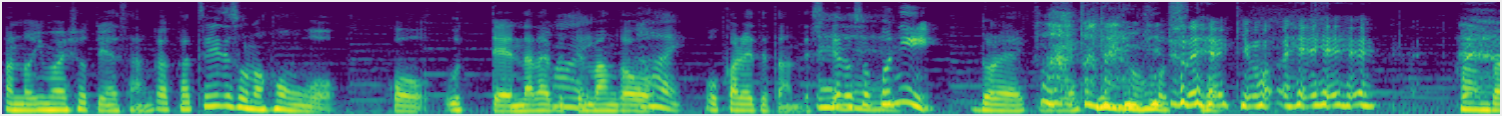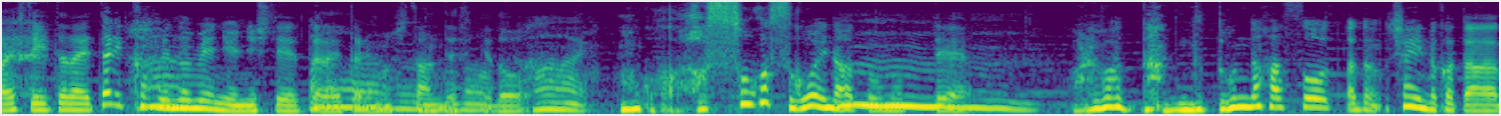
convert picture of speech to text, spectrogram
あの今井書店さんが担いでその本をこう売って並べてはい漫画をはい置かれてたんですけど、ええ。そこにどら焼き焼きをして 販売していただいたりカフェのメニューにしていただいたりもしたんですけどはい。なんか発想がすごいなと思ってうんあれはどどんな発想あでも社員の方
